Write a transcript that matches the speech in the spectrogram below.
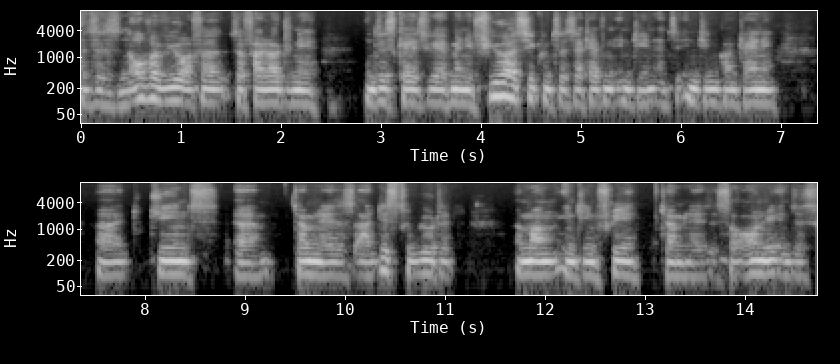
this is an overview of uh, the phylogeny. In this case, we have many fewer sequences that have an intein and the intein containing uh, genes um, terminases are distributed among intein-free terminators. So only in this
